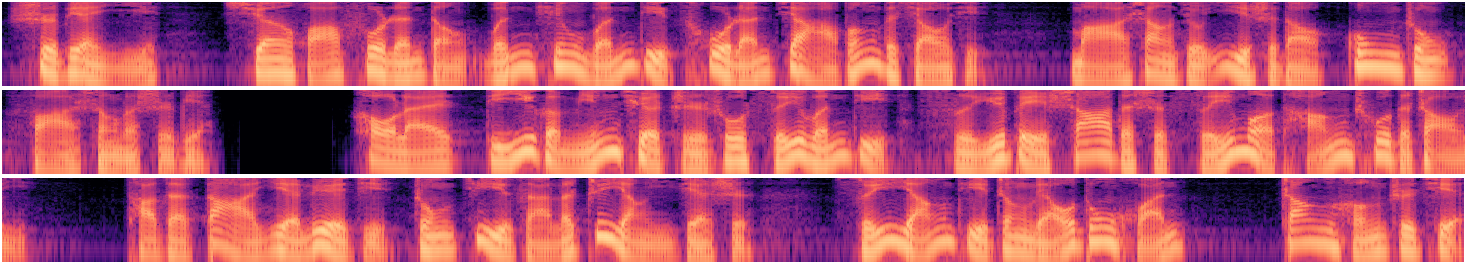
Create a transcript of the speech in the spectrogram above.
事便矣。”宣华夫人等闻听文帝猝然驾崩的消息，马上就意识到宫中发生了事变。后来，第一个明确指出隋文帝死于被杀的是隋末唐初的赵毅。他在《大业略记》中记载了这样一件事：隋炀帝正辽东还，张衡之妾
